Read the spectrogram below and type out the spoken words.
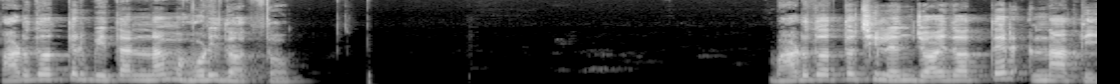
ভারুদত্তের পিতার নাম হরিদত্ত। ভারুদত্ত ছিলেন জয় দত্তের নাতি।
